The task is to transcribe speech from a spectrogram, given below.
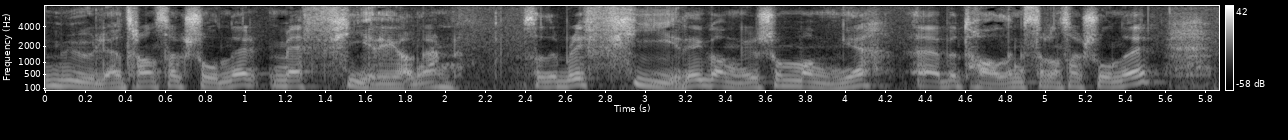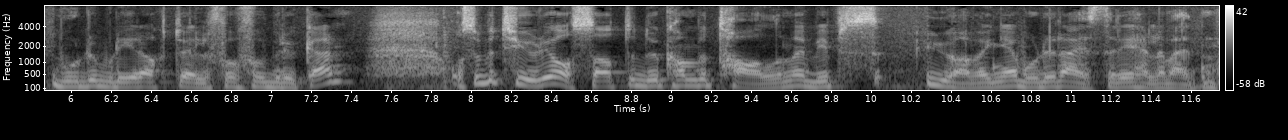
mulige transaksjoner med firegangeren. Så det blir fire ganger så mange eh, betalingstransaksjoner hvor du blir aktuell for forbrukeren. Og så betyr det jo også at du kan betale med VIPS uavhengig av hvor du reiser i hele verden.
